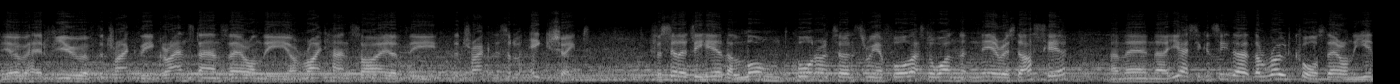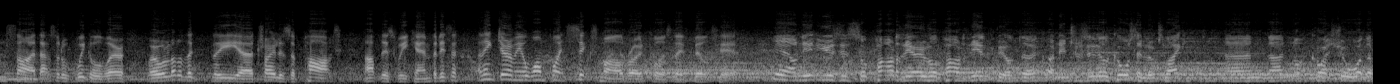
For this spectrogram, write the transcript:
The overhead view of the track, the grandstands there on the uh, right-hand side of the, the track, the sort of egg-shaped facility here, the long corner at turns three and four, that's the one nearest us here. And then, uh, yes, you can see the, the road course there on the inside, that sort of wiggle where, where a lot of the, the uh, trailers are parked up this weekend. But it's, a, I think, Jeremy, a 1.6 mile road course they've built here. Yeah, and it uses sort of part of the oval, part of the infield. Uh, quite an interesting little course it looks like. And I'm not quite sure what the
